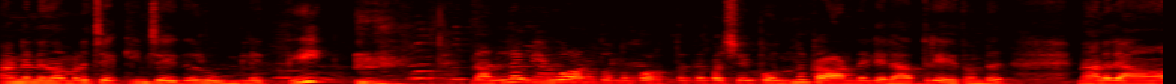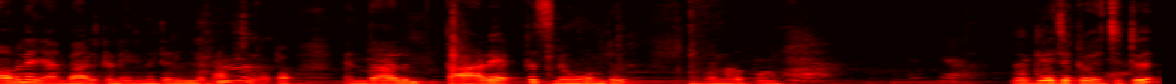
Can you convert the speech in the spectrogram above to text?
അങ്ങനെ നമ്മൾ ചെക്ക് ഇൻ ചെയ്ത് റൂമിലെത്തി നല്ല വ്യൂ ആണെന്ന് തോന്നുന്നു പുറത്തൊക്കെ. പക്ഷേ ഇപ്പോൾ ഒന്നും കാണുന്നില്ല. രാത്രി ആയതുകൊണ്ട് നാളെ രാവിലെ ഞാൻ ബാൽക്കണിയിൽ ഇരുന്നിട്ട് എല്ലാം കാണിച്ചു കേട്ടോ. എന്തായാലും താഴെയൊക്കെ സ്നോ ഉണ്ട്. ഞങ്ങളിപ്പം ലഗേജൊക്കെ വെച്ചിട്ട്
